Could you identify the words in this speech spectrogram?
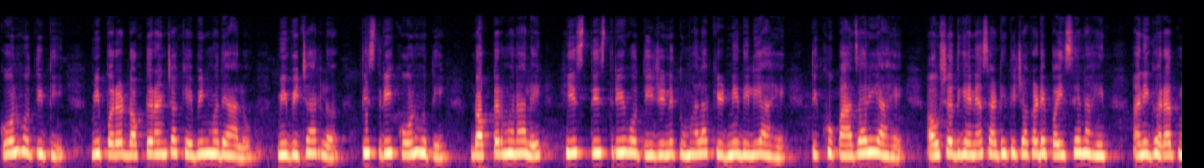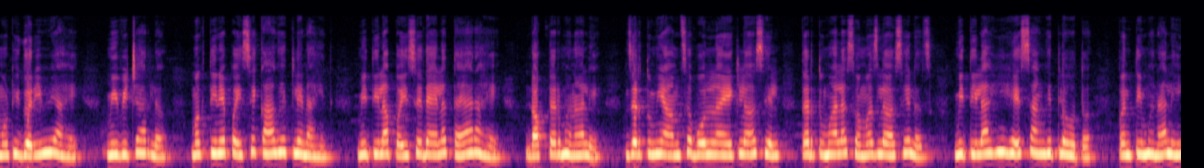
कोण होती ती? मी परत डॉक्टरांच्या केबिनमध्ये आलो. मी विचारलं ती स्त्री कोण होती? डॉक्टर म्हणाले हीच ती स्त्री होती जिने तुम्हाला किडनी दिली आहे. ती खूप आजारी आहे. औषध घेण्यासाठी तिच्याकडे पैसे नाहीत आणि घरात मोठी गरिबी आहे. मी विचारलं मग तिने पैसे का घेतले नाहीत? मी तिला पैसे द्यायला तयार आहे. डॉक्टर म्हणाले जर तुम्ही आमचं बोलणं ऐकलं असेल तर तुम्हाला समजलं असेलच. मी तिलाही हेच सांगितलं होतं. पण ती म्हणाली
